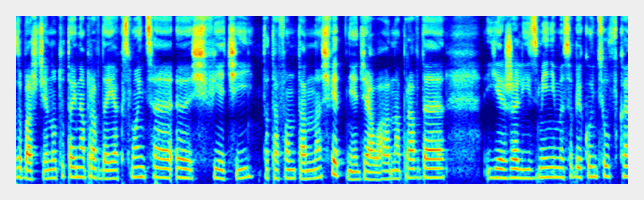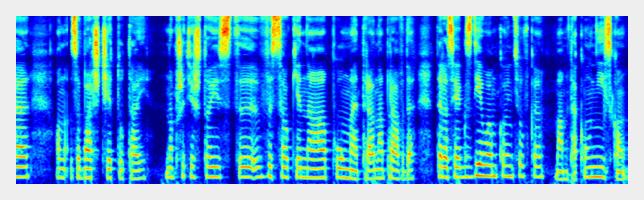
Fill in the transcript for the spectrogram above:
Zobaczcie, no tutaj naprawdę jak słońce y, świeci, to ta fontanna świetnie działa. Naprawdę, jeżeli zmienimy sobie końcówkę, on, zobaczcie tutaj, no przecież to jest y, wysokie na pół metra, naprawdę. Teraz jak zdjęłam końcówkę, mam taką niską.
